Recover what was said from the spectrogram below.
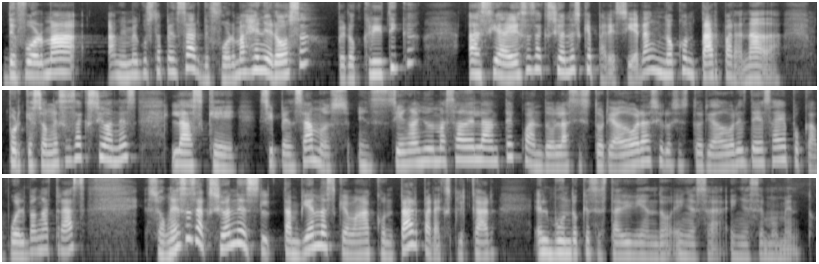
de forma, a mí me gusta pensar, de forma generosa, pero crítica, hacia esas acciones que parecieran no contar para nada, porque son esas acciones las que, si pensamos en 100 años más adelante, cuando las historiadoras y los historiadores de esa época vuelvan atrás, son esas acciones también las que van a contar para explicar el mundo que se está viviendo en, esa, en ese momento.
